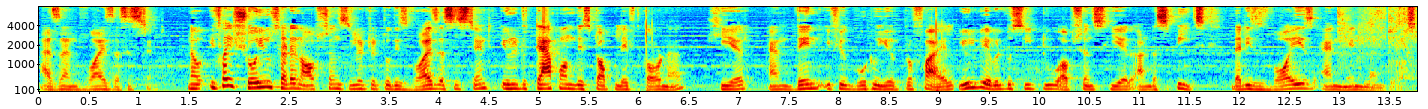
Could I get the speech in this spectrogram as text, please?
as an voice assistant. Now, if I show you certain options related to this voice assistant, you need to tap on this top left corner here and then if you go to your profile, you will be able to see two options here under speech that is voice and main language.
